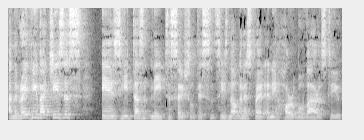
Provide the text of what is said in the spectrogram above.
And the great thing about Jesus is he doesn't need to social distance. He's not going to spread any horrible virus to you.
